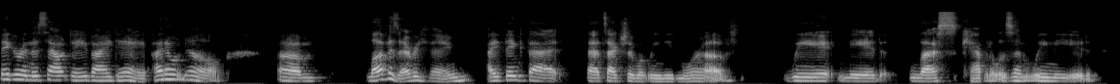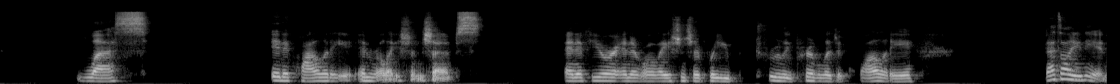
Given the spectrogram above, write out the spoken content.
figuring this out day by day. I don't know. Um, love is everything. I think that that's actually what we need more of we need less capitalism. We need less inequality in relationships. And if you're in a relationship where you truly privilege equality, that's all you need.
